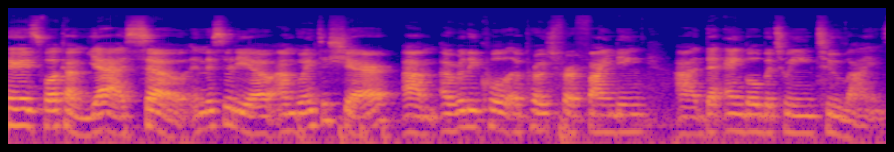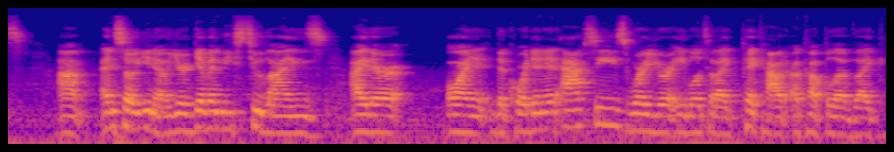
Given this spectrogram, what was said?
Hey guys, welcome. Yeah, so in this video, I'm going to share um, a really cool approach for finding uh, the angle between two lines. Um, and so, you know, you're given these two lines either on the coordinate axes where you're able to like pick out a couple of like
